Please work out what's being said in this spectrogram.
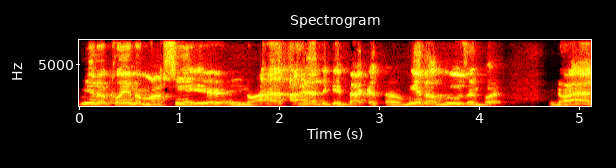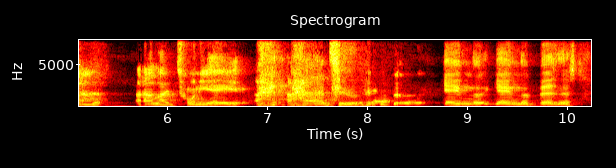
we ended up playing them my senior year. And, you know, I had, I had to get back at them. We end up losing, but you know, I had I had like 28. I had to. Gave him the gave him the business.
